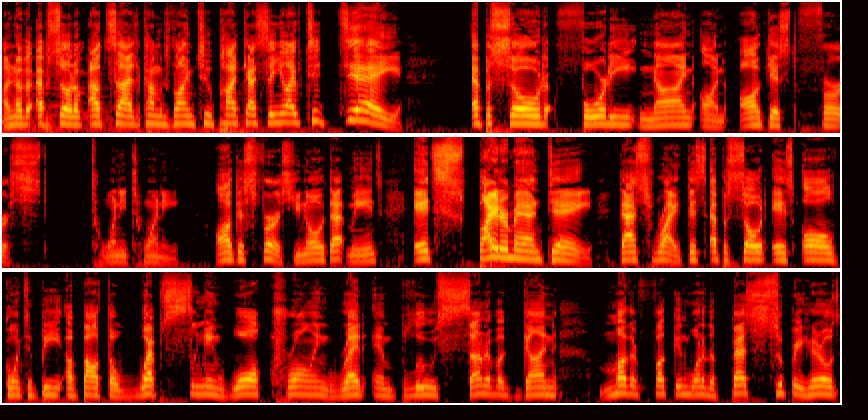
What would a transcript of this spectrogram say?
Another episode of Outside the Comics Volume 2 podcast in your life today. Episode 49 on August 1st, 2020. August 1st, you know what that means? It's Spider Man Day. That's right, this episode is all going to be about the web slinging, wall crawling, red and blue son of a gun motherfucking one of the best superheroes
